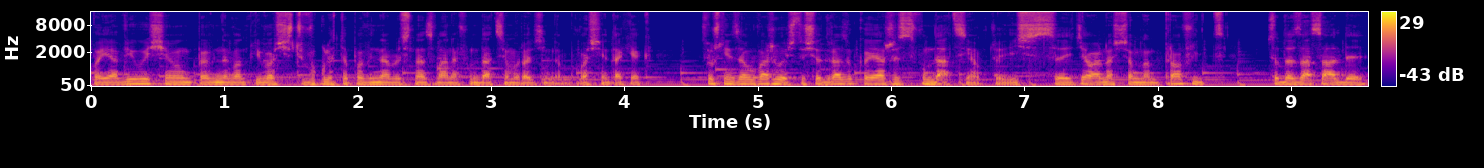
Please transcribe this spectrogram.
pojawiły się pewne wątpliwości, czy w ogóle to powinno być nazwane fundacją rodzinną. Bo właśnie tak jak słusznie zauważyłeś, to się od razu kojarzy z fundacją, czyli z działalnością non-profit, co do zasady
